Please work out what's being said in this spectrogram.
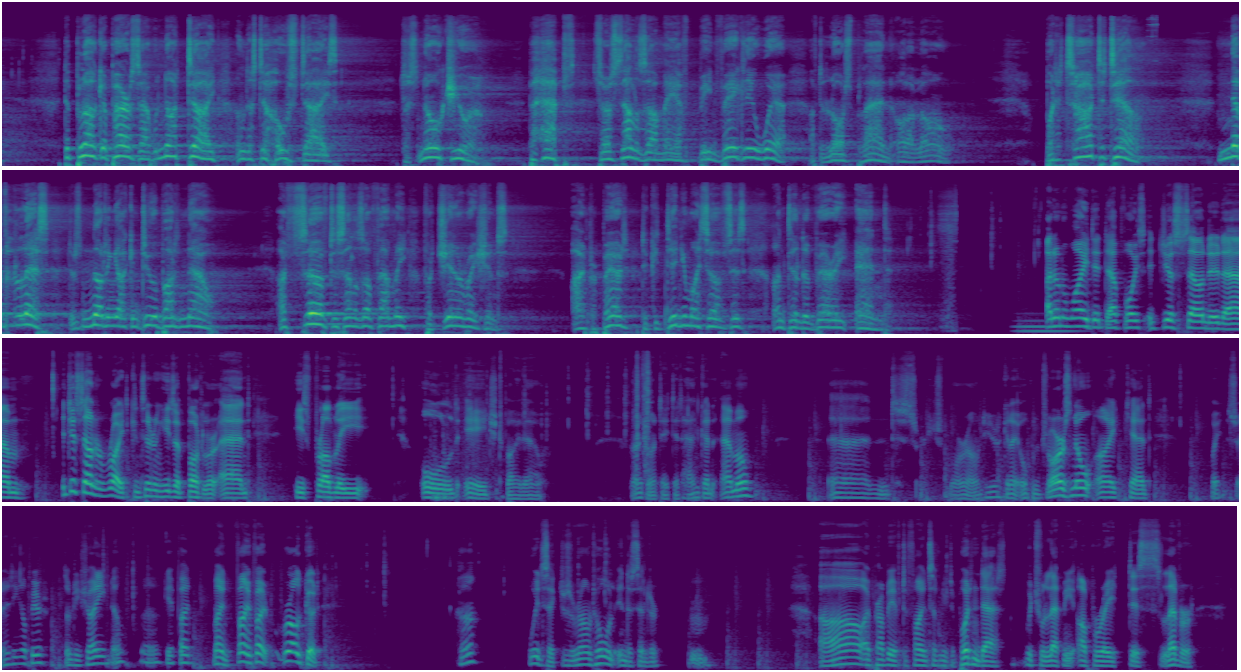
The Plaga parasite will not die unless the host dies. There's no cure. Perhaps Sir Salazar may have been vaguely aware of the Lord's plan all along. But it's hard to tell. Nevertheless, there's nothing I can do about it now. I've served the Salazar family for generations. I'm prepared to continue my services until the very end. I don't know why I did that voice. It just sounded um it just sounded right considering he's a butler and he's probably old aged by now. I'm gonna take that handgun ammo and search more around here. Can I open drawers? No, I can't. Wait, is there anything up here? Something shiny? No? Okay, fine. Fine, fine, fine. We're all good. Huh? Wait a sec, there's a round hole in the center. Hmm. Oh, I probably have to find something to put in that, which will let me operate this lever.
